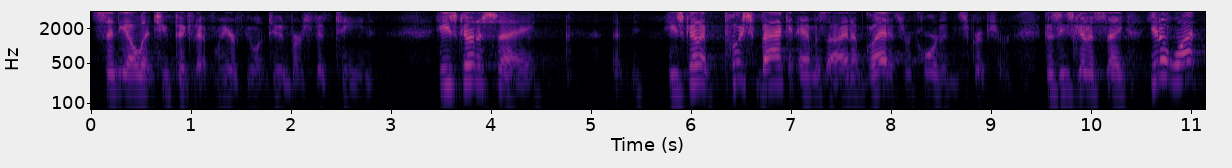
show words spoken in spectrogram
Cindy, I'll let you pick it up from here if you want to in verse 15. He's going to say, he's going to push back at Amaziah, and I'm glad it's recorded in Scripture, because he's going to say, you know what?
